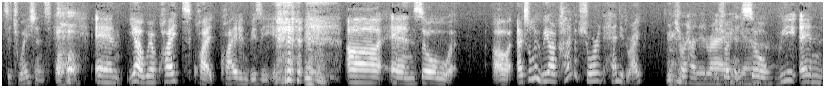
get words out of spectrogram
situations. Uh huh. And yeah, we are quite quite quiet and busy. uh, and so uh, actually we are kind of short-handed, right? Short-handed, right? Short-handed. yeah. So we and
